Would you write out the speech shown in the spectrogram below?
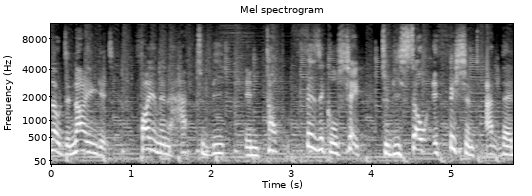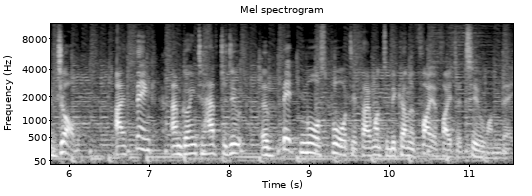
No denying it. Firemen have to be in top physical shape to be so efficient at their job. I think I'm going to have to do a bit more sport if I want to become a firefighter too one day.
